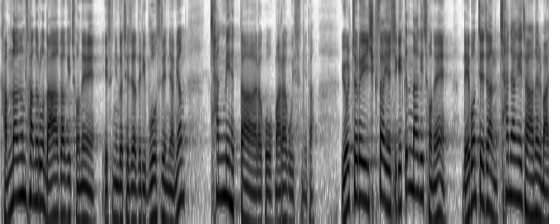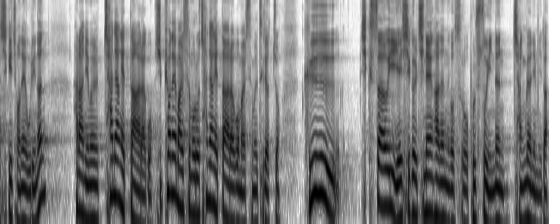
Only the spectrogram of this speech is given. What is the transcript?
감남산으로 나아가기 전에 예수님과 제자들이 무엇을 했냐면 찬미했다라고 말하고 있습니다. 유월절의 식사 예식이 끝나기 전에 네 번째 잔 찬양의 잔을 마시기 전에 우리는 하나님을 찬양했다라고 시편의 말씀으로 찬양했다라고 말씀을 드렸죠. 그 식사의 예식을 진행하는 것으로 볼 수 있는 장면입니다.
